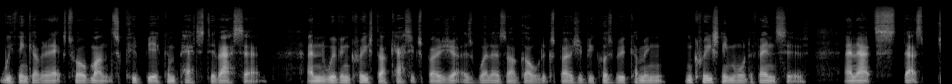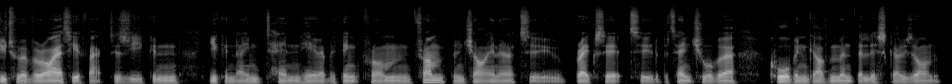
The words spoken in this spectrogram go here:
we think over the next 12 months, could be a competitive asset. And we've increased our cash exposure as well as our gold exposure because we're becoming increasingly more defensive, and that's that's due to a variety of factors. You can you can name ten here, everything from Trump and China to Brexit to the potential of a Corbyn government. The list goes on,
